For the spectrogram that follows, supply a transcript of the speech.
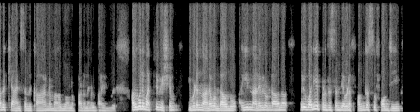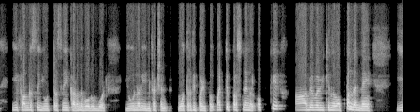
അത് ക്യാൻസറിന് കാരണമാകുന്നതാണ് പഠനങ്ങൾ പറയുന്നത്. അതുപോലെ മറ്റൊരു വിഷയം ഇവിടെ നനവുണ്ടാകുന്നു ഈ നനവിലുണ്ടാകുന്ന ഒരു വലിയ പ്രതിസന്ധി അവിടെ ഫംഗസ് ഫോം ചെയ്യും. ഈ ഫംഗസ് യൂട്രസിലേക്ക് കടന്നു പോകുമ്പോൾ യൂറിനറി ഇൻഫെക്ഷൻ മൂത്രത്തിപ്പഴുപ്പ് മറ്റ് പ്രശ്നങ്ങൾ ഒക്കെ ആവിർഭവിക്കുന്നതോടൊപ്പം തന്നെ ഈ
